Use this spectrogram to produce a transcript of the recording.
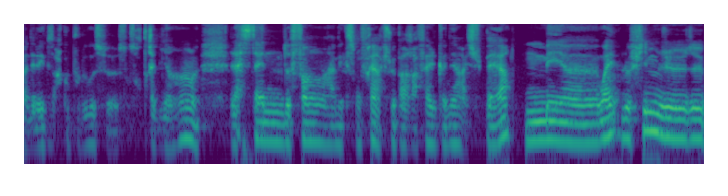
Adèle Zarkopoulos s'en sort très bien. La scène de fin avec son frère, joué par Raphaël Conner, est super. Mais euh, ouais, le film, je, je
